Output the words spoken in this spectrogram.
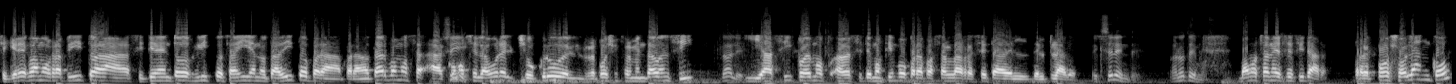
Si querés, vamos rapidito a, si tienen todos listos ahí anotadito para, para anotar, vamos a, a Sí. cómo se elabora el chucrut, el repollo fermentado en sí, Dale. y así podemos, a ver si tenemos tiempo para pasar la receta del, del plato. Excelente. Anotemos. Vamos a necesitar repollo blanco,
